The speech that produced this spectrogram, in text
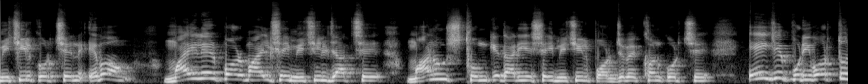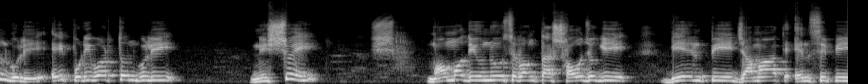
মিছিল করছেন এবং মাইলের পর মাইল সেই মিছিল যাচ্ছে, মানুষ থমকে দাঁড়িয়ে সেই মিছিল পর্যবেক্ষণ করছে। এই যে পরিবর্তনগুলি, এই পরিবর্তনগুলি নিশ্চয়ই মোহাম্মদ ইউনুস এবং তার সহযোগী বিএনপি জামাত এনসিপি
